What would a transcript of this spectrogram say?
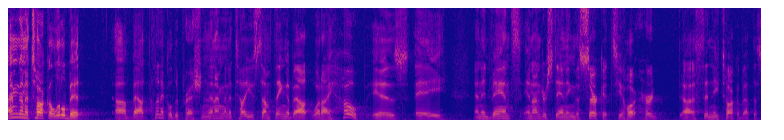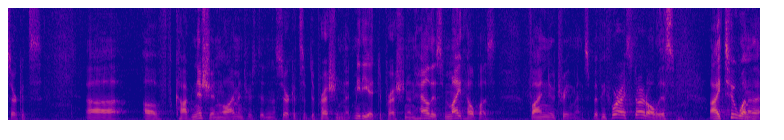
I'm going to talk a little bit about clinical depression, and then I'm going to tell you something about what I hope is a, an advance in understanding the circuits. You heard uh, Sydney talk about the circuits uh, of cognition. Well, I'm interested in the circuits of depression that mediate depression and how this might help us find new treatments. But before I start all this, I too want to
